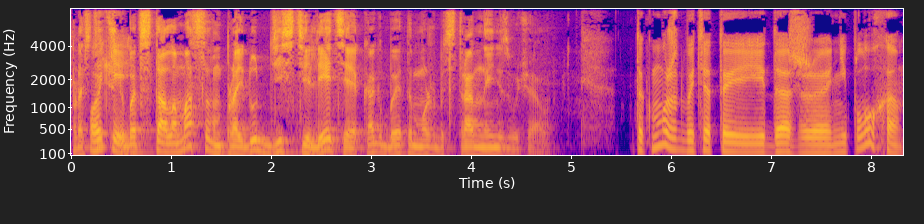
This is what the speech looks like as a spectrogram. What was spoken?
простите, Окей. чтобы это стало массовым, пройдут десятилетия, как бы это, может быть, странно и не звучало. Так, может быть, это и даже неплохо,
